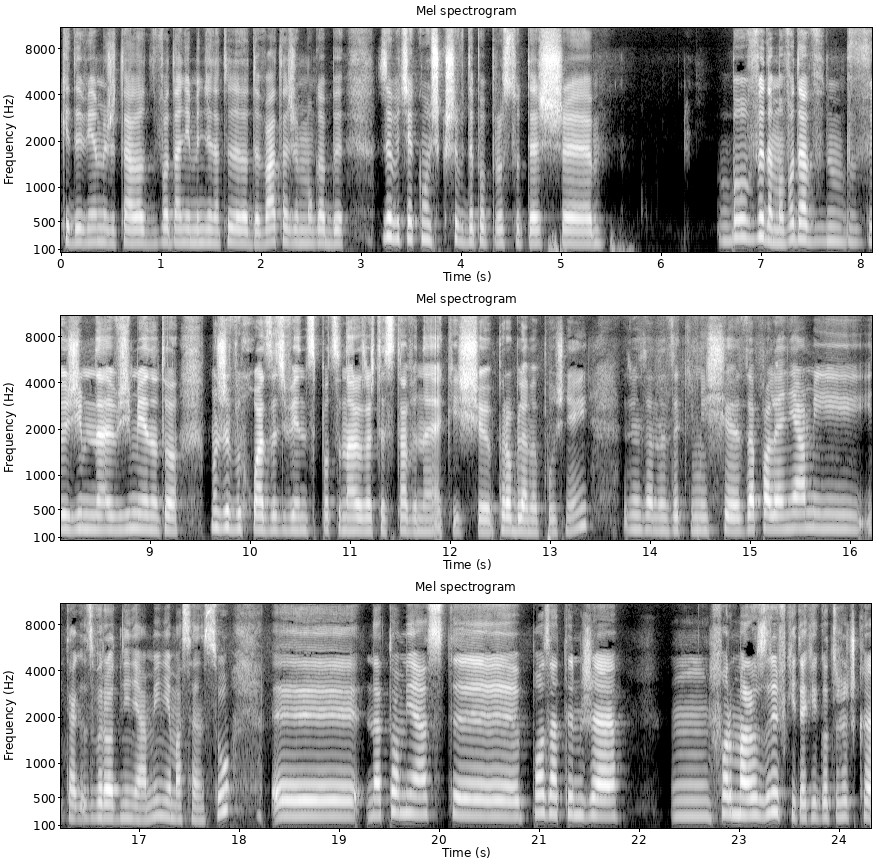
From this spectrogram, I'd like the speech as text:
kiedy wiemy, że ta woda nie będzie na tyle lodowata, że mogłaby zrobić jakąś krzywdę po prostu też. Yy, bo wiadomo, woda w, zimne, w zimie no to może wychładzać, więc po co narażać te stawy na jakieś e, problemy później związane z jakimiś e, zapaleniami i tak zwyrodnieniami, nie ma sensu. Yy, natomiast yy, poza tym, że yy, forma rozrywki, takiego troszeczkę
